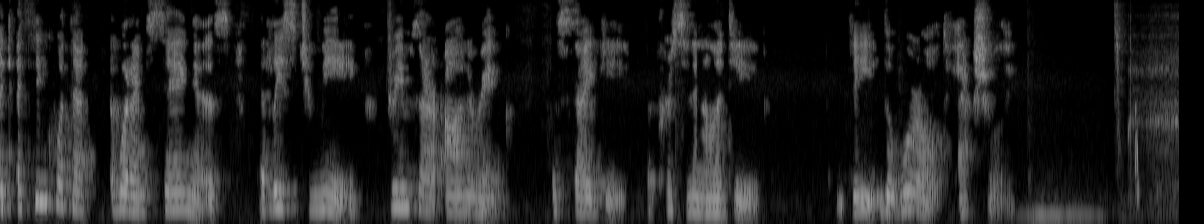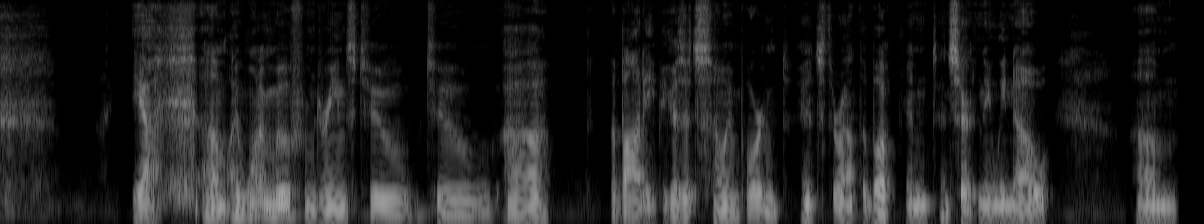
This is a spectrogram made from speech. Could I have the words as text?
I, I think what that what I'm saying is, at least to me, dreams are honoring the psyche, the personality, the the world, actually. Yeah, um, I want to move from dreams to to uh, the body because it's so important. It's throughout the book, and, and certainly we know um,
